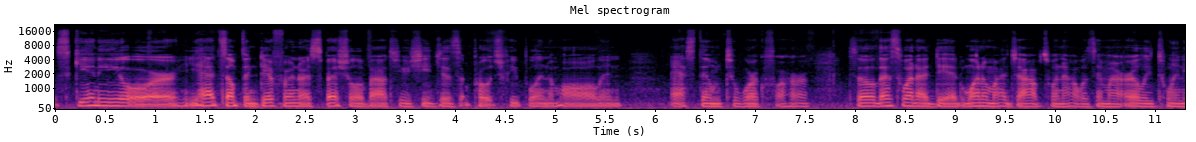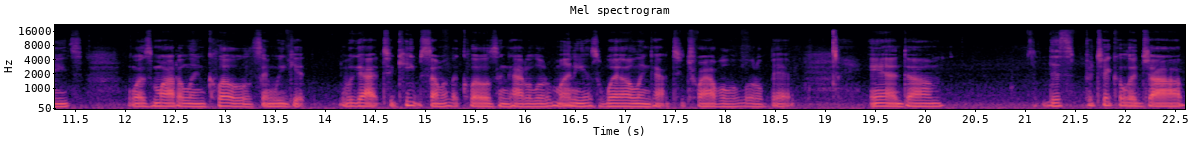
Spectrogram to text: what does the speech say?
skinny or you had something different or special about you, she just approached people in the mall and asked them to work for her. So that's what I did. One of my jobs when I was in my early 20s was modeling clothes, and we get we got to keep some of the clothes and got a little money as well, and got to travel a little bit. And um, this particular job,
